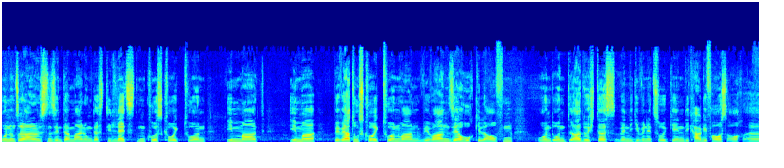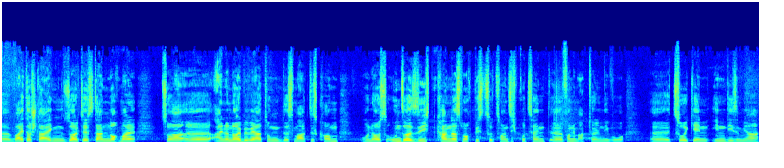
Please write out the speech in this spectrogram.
Und unsere Analysten sind der Meinung, dass die letzten Kurskorrekturen im Markt immer Bewertungskorrekturen waren. Wir waren sehr hoch gelaufen und, und dadurch, dass, wenn die Gewinne zurückgehen, die KGVs auch äh, weiter steigen, sollte es dann nochmal zu äh, einer Neubewertung des Marktes kommen. Und aus unserer Sicht kann das noch bis zu 20 Prozent äh, von dem aktuellen Niveau äh, zurückgehen in diesem Jahr.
